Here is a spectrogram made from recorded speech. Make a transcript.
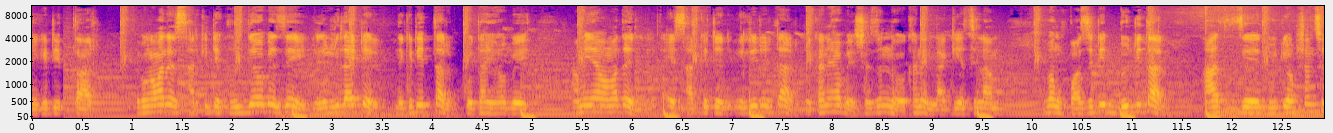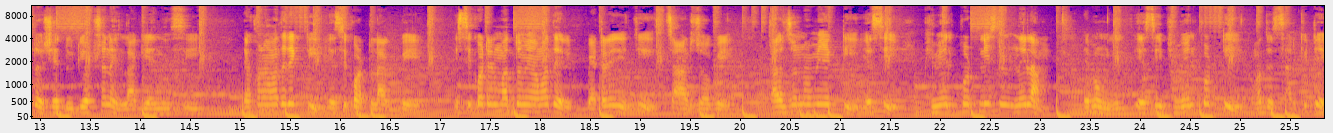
নেগেটিভ তার এবং আমাদের সার্কিটে খুঁজতে হবে যে এলইডি লাইটের নেগেটিভ তার কোথায় হবে। আমি আমাদের এই সার্কিটের এলইডি তার এখানে হবে, সেজন্য ওখানে লাগিয়েছিলাম এবং পজিটিভ দুইটি তার। আজ যে দুটি অপশান ছিল, সেই দুটি অপশানে লাগিয়ে নিয়েছি। এখন আমাদের একটি এসি কট লাগবে। এসি কটের মাধ্যমে আমাদের ব্যাটারিটি চার্জ হবে। তার জন্য আমি একটি এসি ফিমেল পোর্ট নিলাম। এবং এসি ফিমেল পোর্টটি আমাদের সার্কিটে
